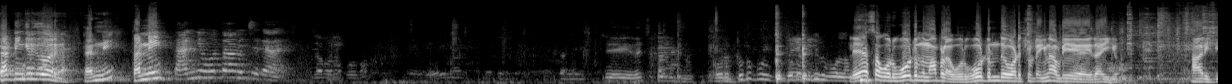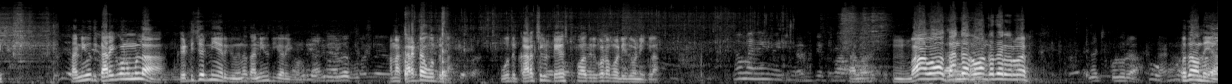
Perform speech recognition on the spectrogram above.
சட்டி இங்க இருக்குது பாருங்க. தண்ணி? தண்ணி? தண்ணி ஊத்தாம வச்சிருக்கேன். லேசா ஒரு ஓட்டு இருந்து மாப்பிள ஒரு ஓட்டு இருந்து உடச்சு விட்டீங்கன்னா அப்படியே இதாகிக்கும். ஆறிக்கும். தண்ணி ஊற்றி கரைக்கணும்ல? கெட்டி சட்னி இருக்குதுன்னா தண்ணி ஊற்றி கரைக்கணும். ஆனால் கரெக்டாக ஊற்றுலாம் ஊற்றி கரைச்சிட்டு டேஸ்ட் பார்த்துட்டு கூட நம்ம இது பண்ணிக்கலாம். வா வா தங்க வா கதை வா. இப்பதான் வந்தியா?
